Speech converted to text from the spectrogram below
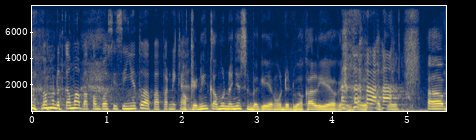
Emang menurut kamu apa komposisinya tuh apa pernikahan? Oke, ini kamu nanya sebagai yang udah dua kali ya kayaknya. Oke. Em,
